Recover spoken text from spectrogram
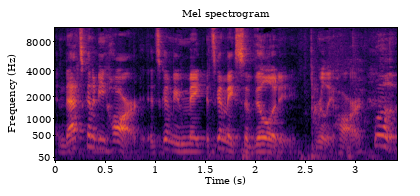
and that's going to be hard. It's going to be make it's going to make civility really hard. Well,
